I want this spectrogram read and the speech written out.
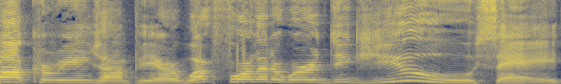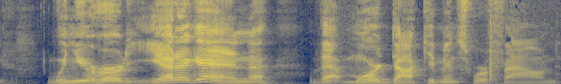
oh, Karine Jean Pierre, what four letter word did you say when you heard yet again that more documents were found?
